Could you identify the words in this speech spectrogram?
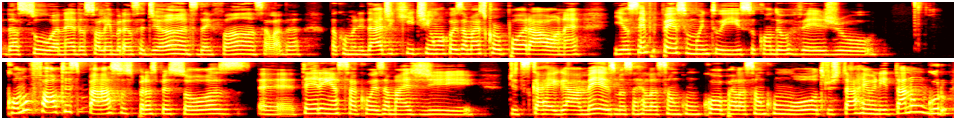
da sua, né, da sua lembrança de antes, da infância, lá da, da comunidade, que tinha uma coisa mais corporal, né? E eu sempre penso muito isso quando eu vejo como falta espaços para as pessoas é, terem essa coisa mais de de descarregar mesmo essa relação com o corpo, relação com o outro, estar reunido, estar tá num grupo,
